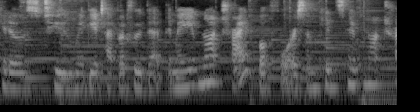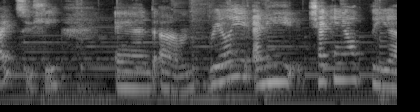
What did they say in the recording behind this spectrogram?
kiddos to maybe a type of food that they may have not tried before. Some kids have not tried sushi and um, really any checking out the uh,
